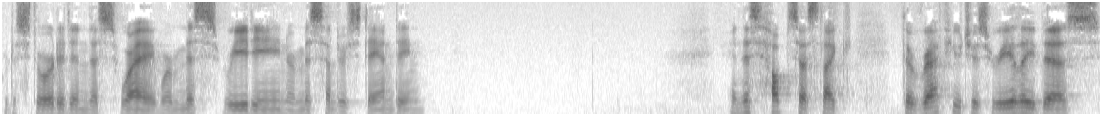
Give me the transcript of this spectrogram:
We're distorted in this way, we're misreading or misunderstanding. And this helps us, like, the refuge is really this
